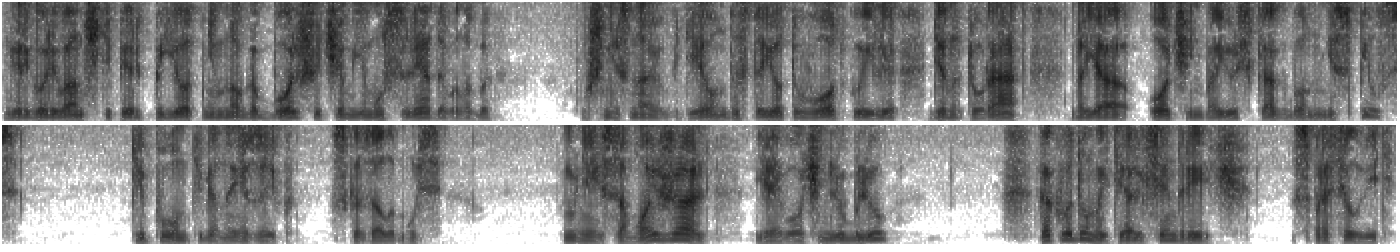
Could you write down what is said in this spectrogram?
Григорий Иванович теперь пьет немного больше, чем ему следовало бы. Уж не знаю, где он достает водку или денатурат, но я очень боюсь, как бы он не спился. — Типун тебе на язык, — сказала Мусь. — Мне и самой жаль, я его очень люблю. — Как вы думаете, Алексей Андреевич? — спросил Вить.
